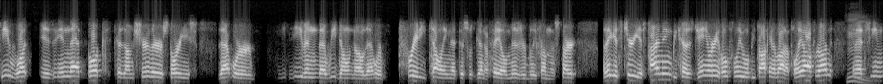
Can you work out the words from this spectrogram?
see what is in that book because I'm sure there are stories that were even that we don't know that were pretty telling that this was going to fail miserably from the start. I think it's curious timing because January hopefully we'll be talking about a playoff run, hmm. and that seems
